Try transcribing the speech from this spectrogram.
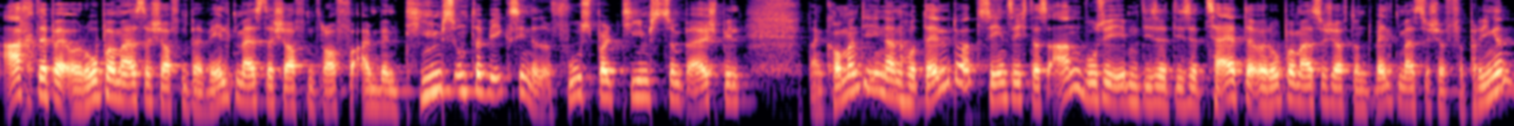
achte bei Europameisterschaften, bei Weltmeisterschaften drauf, vor allem wenn Teams unterwegs sind, also Fußballteams zum Beispiel, dann kommen die in ein Hotel dort, sehen sich das an, wo sie eben diese, diese Zeit der Europameisterschaft und Weltmeisterschaft verbringen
